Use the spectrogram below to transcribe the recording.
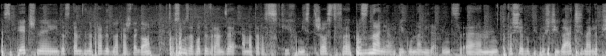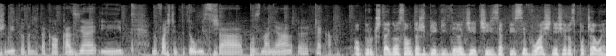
bezpieczny i dostępny naprawdę dla każdego. To są zawody w randze amatorskich mistrzostw Poznania w biegu na mile, więc kto się lubi pościgać z najlepszymi, to będzie taka okazja i no właśnie, tytuł mistrza Poznania e, czeka. Oprócz tego są też biegi dla dzieci. Zapisy właśnie się rozpoczęły.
